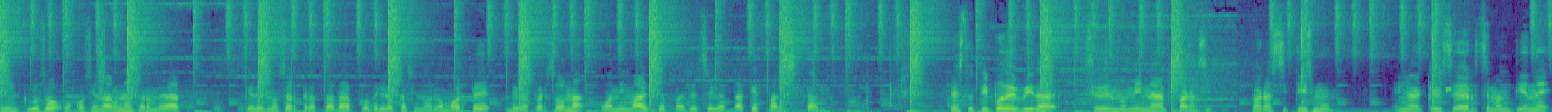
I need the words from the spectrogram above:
e incluso ocasionar una enfermedad que de no ser tratada podría ocasionar la muerte de la persona o animal que padece el ataque parasitario. Este tipo de vida se denomina parasitismo en el que el ser se mantiene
